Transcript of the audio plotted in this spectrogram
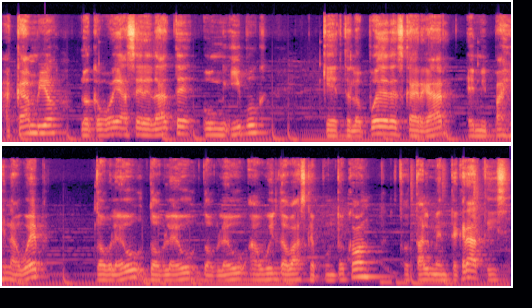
A cambio, lo que voy a hacer es darte un ebook que te lo puedes descargar en mi página web www.awildobasket.com totalmente gratis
